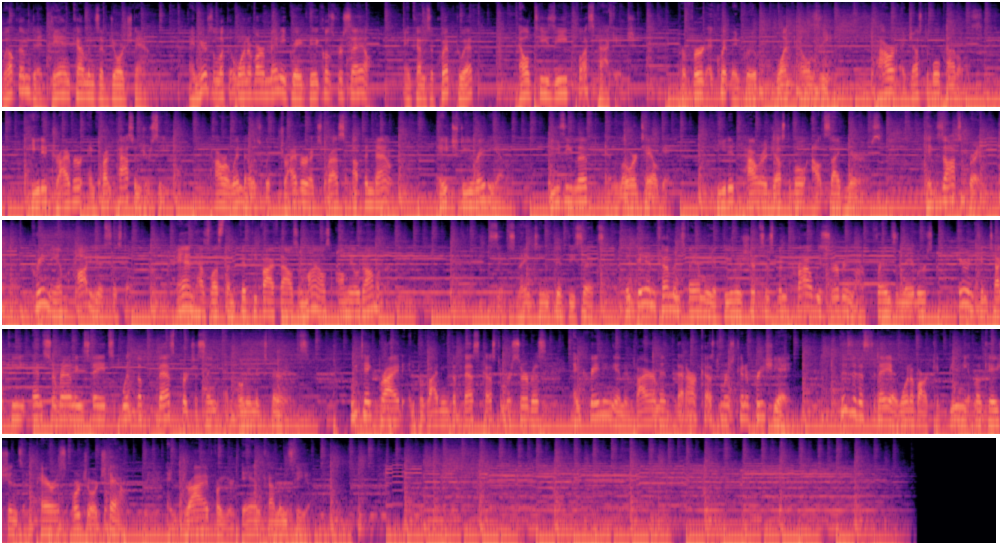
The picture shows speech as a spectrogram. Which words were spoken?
Welcome to Dan Cummins of Georgetown. And here's a look at one of our many great vehicles for sale. And comes equipped with LTZ Plus package, Preferred Equipment Group 1LZ, Power Adjustable Pedals, Heated Driver and Front Passenger Seat, Power Windows with Driver Express Up and Down, HD Radio, Easy Lift and Lower Tailgate, Heated Power Adjustable Outside Mirrors, Exhaust Brake, premium audio system, and has less than 55,000 miles on the odometer. Since 1956, the Dan Cummins family of dealerships has been proudly serving our friends and neighbors here in Kentucky and surrounding states with the best purchasing and owning experience. We take pride in providing the best customer service and creating an environment that our customers can appreciate. Visit us today at one of our convenient locations in Paris or Georgetown and drive for your Dan Cummins deal.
